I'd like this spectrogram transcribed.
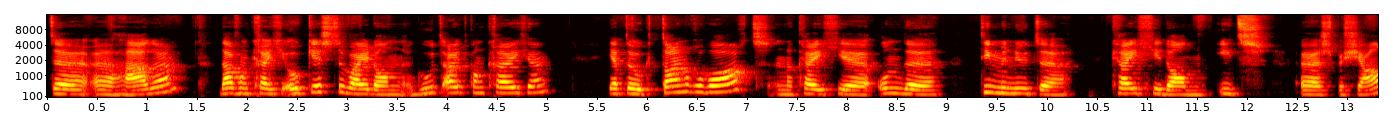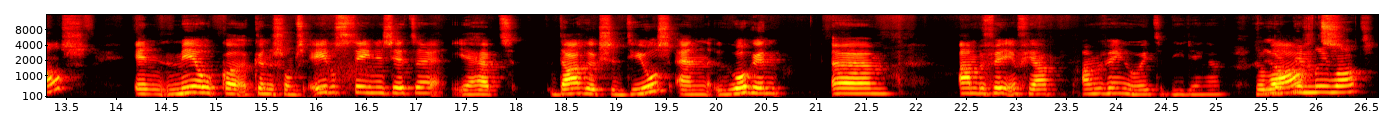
te uh, halen, daarvan krijg je ook kisten waar je dan goed uit kan krijgen. Je hebt ook time rewards. En dan krijg je om de 10 minuten krijg je dan iets uh, speciaals. In mail kunnen soms edelstenen zitten. Je hebt dagelijkse deals en login ehm aanbeveling, of ja, aanbevelingen, hoe heet die dingen? Reward.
